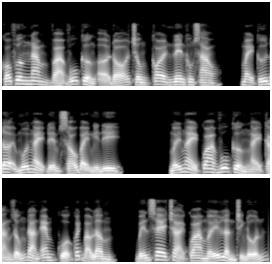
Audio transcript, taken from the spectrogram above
có Phương Nam và Vũ Cường ở đó trông coi nên không sao, mày cứ đợi mỗi ngày đếm 6-7 nghìn đi. Mấy ngày qua Vũ Cường ngày càng giống đàn em của Quách Bảo Lâm, bến xe trải qua mấy lần chỉnh đốn,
